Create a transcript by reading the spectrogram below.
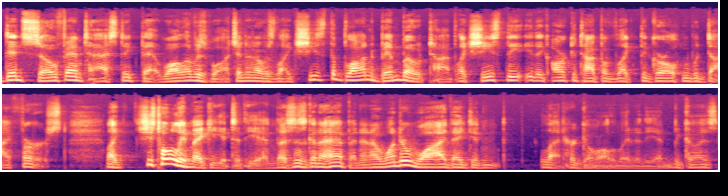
did so fantastic that while I was watching it, I was like, she's the blonde bimbo type. Like she's the the archetype of like the girl who would die first. Like she's totally making it to the end. This is gonna happen, and I wonder why they didn't let her go all the way to the end because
